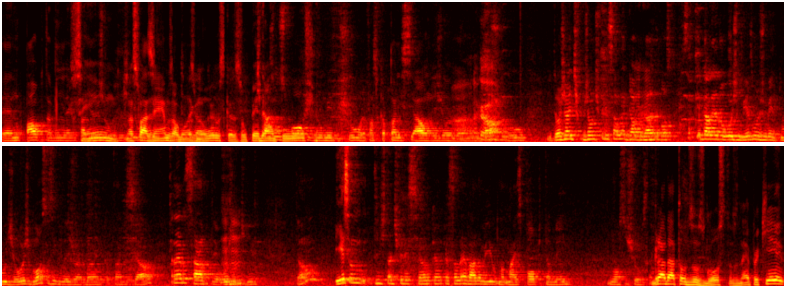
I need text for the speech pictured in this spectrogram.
É, no palco também, né? Show, Sim, gente nós fazemos algumas legal, cara. músicas, o A gente Pedrão faz puxa. no meio do show, né? Faz o Capitão Inicial, Legião Urbana, legal. no show. Então já é, tipo, já é um diferencial legal, que a galera gosta. Sabe que a galera hoje, mesmo a juventude hoje, gosta assim do Legião Urbana, do Capitão Inicial. A galera sabe ter hoje em dia. Então, esse é o que a gente está diferenciando, que é essa levada meio mais pop também no nosso show. Sabe? Agradar a todos os gostos, né? Porque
